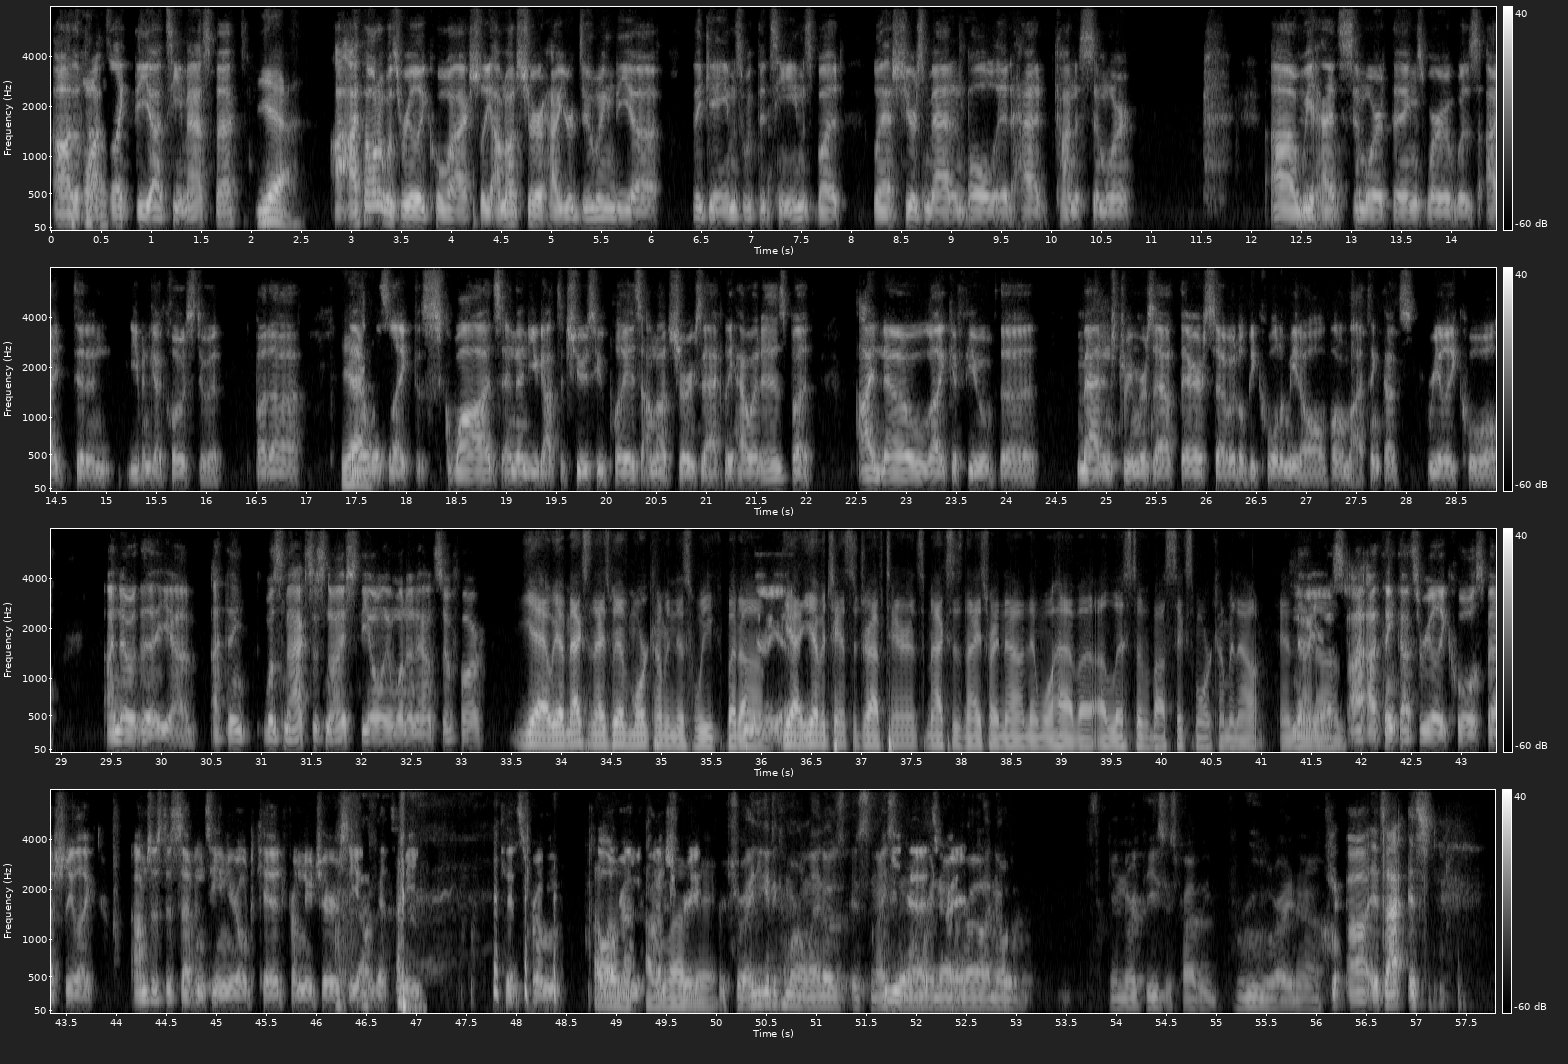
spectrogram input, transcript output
Uh, the finals, like the uh, team aspect. Yeah, I, I, thought it was really cool. Actually, I'm not sure how you're doing the uh, the games with the teams, but last year's Madden Bowl it had kind of similar Uh, we had similar things where it was I didn't even get close to it, but uh, Yeah. there was like the squads, and then you got to choose who plays. I'm not sure exactly how it is, but I know like a few of the Madden streamers out there, so it'll be cool to meet all of them. I think that's really cool. I know the uh, I think was Max is nice the only one announced so far. Yeah, we have Max is nice. We have more coming this week, but um, Yeah, yeah, yeah. you have a chance to draft Terrence. Max is nice right now, and then we'll have a, a list of about six more coming out. And No, then, yes, um, I, I think that's really cool, especially like I'm just a 17 year old kid from New Jersey. I'll get to meet kids from I all love around it. the I love country. it. For sure. And you get to come to Orlando. It's, it's nice Yeah, and warm right it's now, great. bro. I know in Northeast is probably brutal right now. Uh, it's it's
